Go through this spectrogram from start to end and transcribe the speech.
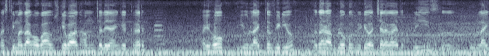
मस्ती मज़ाक होगा। उसके बाद हम चले जाएँगे घर। I hope you like the video अगर आप लोगों को वीडियो अच्छा लगा है तो please to like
